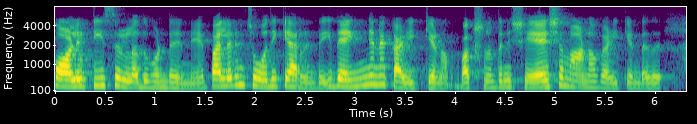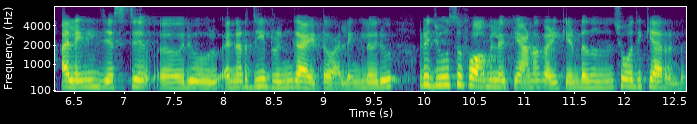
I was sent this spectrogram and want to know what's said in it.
ക്വാളിറ്റീസ് ഉള്ളത് കൊണ്ട് തന്നെ പലരും ചോദിക്കാറുണ്ട് ഇതെങ്ങനെ കഴിക്കണം? ഭക്ഷണത്തിന് ശേഷമാണോ കഴിക്കേണ്ടത്? അല്ലെങ്കിൽ ജസ്റ്റ് ഒരു എനർജി ഡ്രിങ്ക് ആയിട്ടോ അല്ലെങ്കിൽ ഒരു ഒരു ജ്യൂസ് ഫോമിലൊക്കെയാണോ കഴിക്കേണ്ടതെന്ന് ചോദിക്കാറുണ്ട്.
